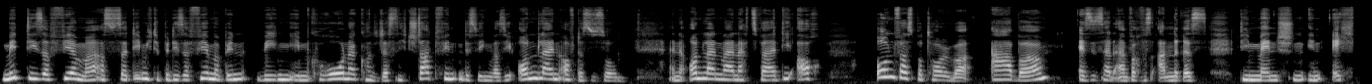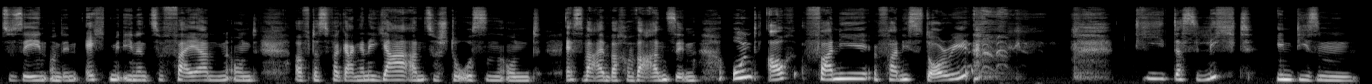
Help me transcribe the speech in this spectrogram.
mit dieser Firma, also seitdem ich bei dieser Firma bin, wegen eben Corona konnte das nicht stattfinden, deswegen war sie online oft, das ist so eine Online-Weihnachtsfeier, die auch unfassbar toll war. Aber es ist halt einfach was anderes, die Menschen in echt zu sehen und in echt mit ihnen zu feiern und auf das vergangene Jahr anzustoßen und es war einfach Wahnsinn. Und auch funny, funny Story, die, das Licht in diesem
